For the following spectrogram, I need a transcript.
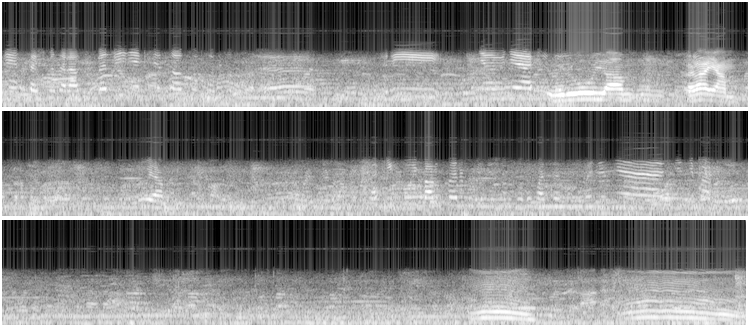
Gdzie, jesteśmy teraz? W Berlinie, gdzie co, co, co, co? Eee, Ri... Nie, nie, jak się to... Rujam. Rajam. Rujam. Taki chuj bumper, 50 zł facet, będzie nie, nie, nie bardziej. Mmm. Mmm.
